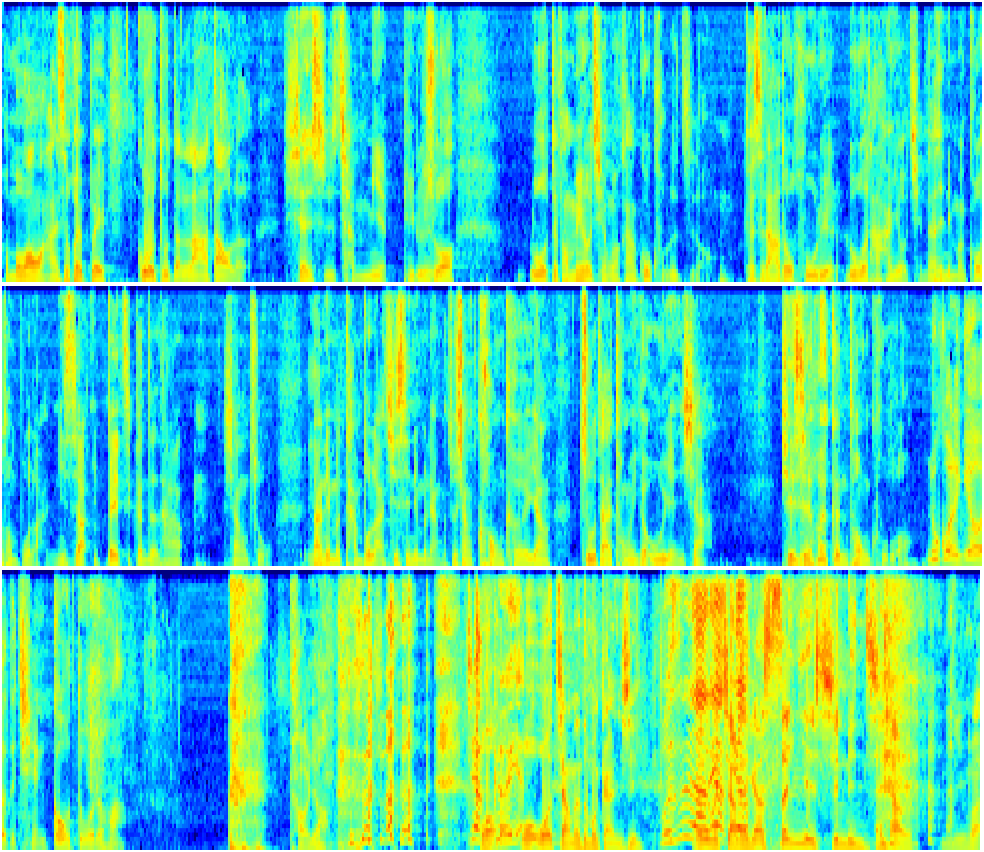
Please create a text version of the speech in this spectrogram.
我们往往还是会被过度的拉到了现实层面。比如说，如果对方没有钱，我要跟他过苦日子哦。可是大家都忽略了，如果他很有钱，但是你们沟通不来，你是要一辈子跟着他相处。那你们谈不来，其实你们两个就像空壳一样住在同一个屋檐下，其实会更痛苦哦。如果你给我的钱够多的话，靠腰，这样可以。我我讲的这么感性，不是啊？我讲了一个深夜心灵鸡汤，你妈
